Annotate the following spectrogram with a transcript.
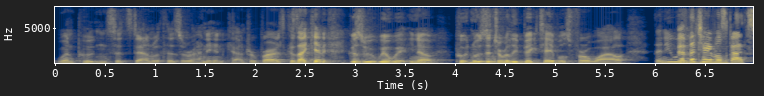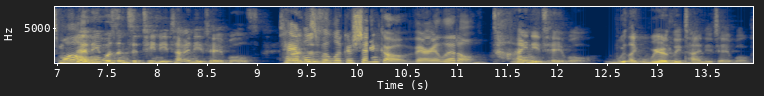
when Putin sits down with his Iranian counterparts? Because I can't because we, we, we, you know Putin was into really big tables for a while. Then he was then the into, tables got small. Then he was into teeny tiny tables. Tables with Lukashenko, very little. Tiny table, like weirdly tiny table.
